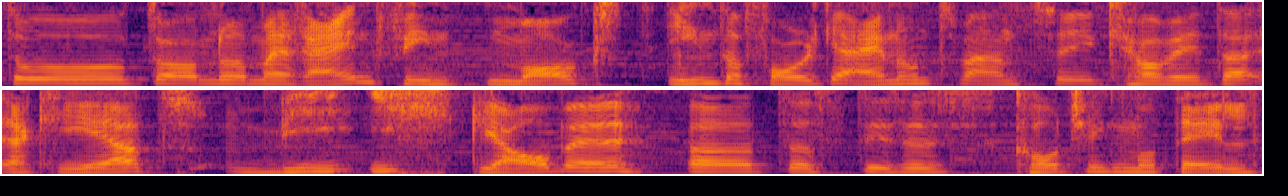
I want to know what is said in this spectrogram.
du da nur mal reinfinden magst, in der Folge 21 habe ich da erklärt, wie ich glaube, äh, dass dieses Coaching-Modell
